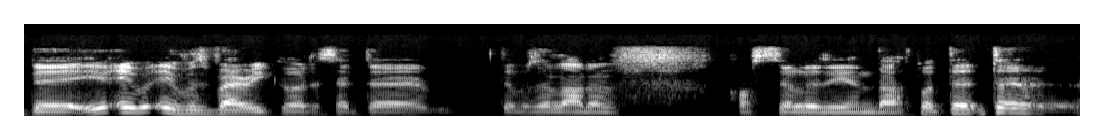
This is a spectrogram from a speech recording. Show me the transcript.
the it, it was very good. I said there there was a lot of hostility in that, but there there,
